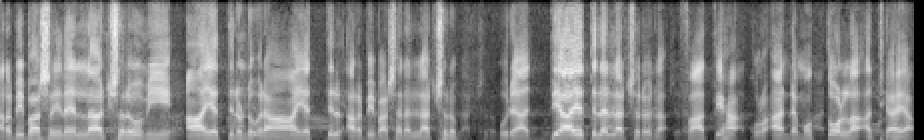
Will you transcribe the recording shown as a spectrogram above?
അറബി ഭാഷയിലെ എല്ലാ അക്ഷരവും ഈ ആയത്തിലുണ്ട്. ഒരു ആയത്തിൽ അറബി ഭാഷയിൽ എല്ലാ അക്ഷരവും. ഒരു അധ്യായത്തിൽ എല്ലാ അക്ഷരവും ഫാത്തിഹ ഖുർആന്റെ മൊത്തമുള്ള അധ്യായ.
